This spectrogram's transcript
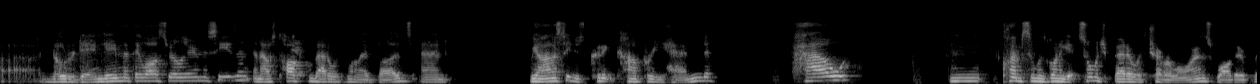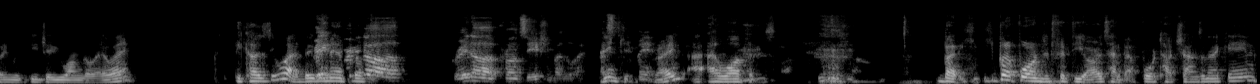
uh, Notre Dame game that they lost earlier in the season, and I was talking about it with one of my buds, and we honestly just couldn't comprehend how Clemson was going to get so much better with Trevor Lawrence while they were playing with DJ Uwangalele. Because what they, the Great, man great, uh, great uh, pronunciation, by the way. Nice Thank you. man. Right? I, I love him. but he, he put up 450 yards, had about four touchdowns in that game,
